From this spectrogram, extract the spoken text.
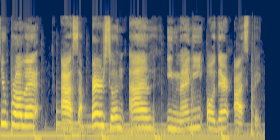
to improve as a person and in many other aspects.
